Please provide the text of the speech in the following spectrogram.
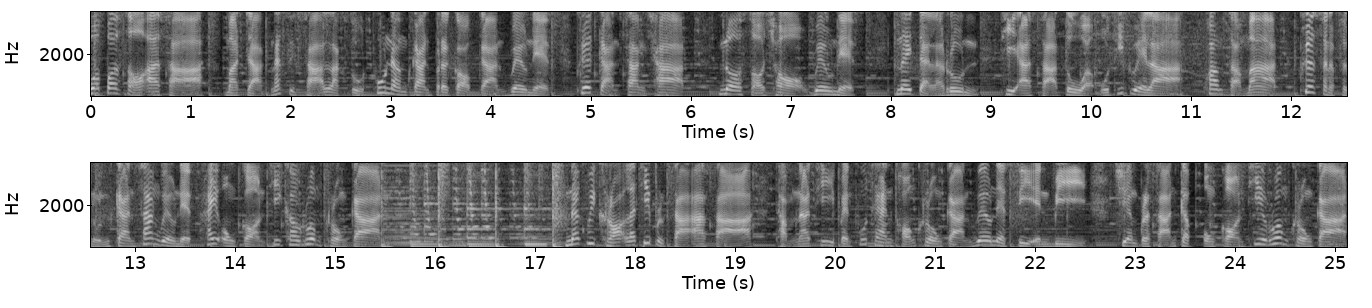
วปสอาสา มาจากนักศึกษาหลักสูตรผู้นำการประกอบการ Wellness เพื่อการสร้างชาติ นสช Wellness ในแต่ละรุ่น ที่อาสาตัวอุทิศเวลา ความสามารถเพื่อสนับสนุนการสร้าง Wellness ให้องค์กรที่เข้าร่วมโครงการ นักวิเคราะห์และที่ปรึกษาอาสาทำหน้าที่เป็นผู้แทนของโครงการ Wellness CNB เชื่อมประสานกับองค์กรที่ร่วมโครงการ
